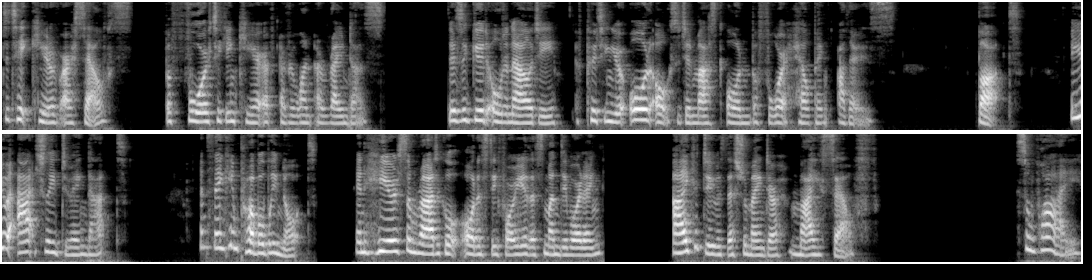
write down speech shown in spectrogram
to take care of ourselves before taking care of everyone around us. There's a good old analogy of putting your own oxygen mask on before helping others. But are you actually doing that? I'm thinking probably not. And here's some radical honesty for you this Monday morning. I could do with this reminder myself. So, why,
